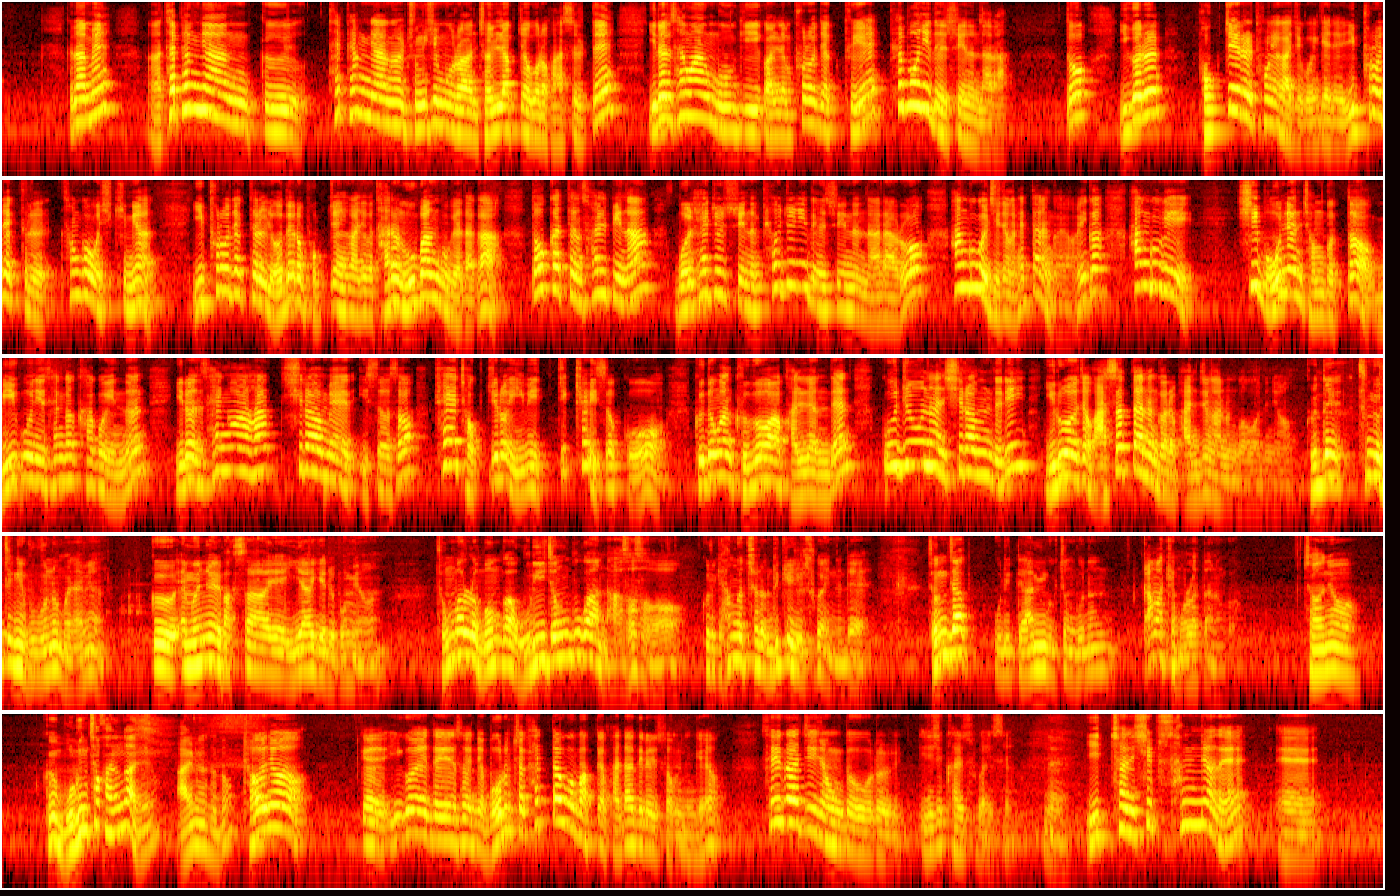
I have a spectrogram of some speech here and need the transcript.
그 다음에 어, 태평양 그 태평양을 중심으로 한 전략적으로 봤을 때 이런 생화학 무기 관련 프로젝트의 표본이 될 수 있는 나라. 또 이거를 복제를 통해 가지고 이게 이제 이 프로젝트를 성공을 시키면 이 프로젝트를 이대로 복제해 가지고 다른 우방국에다가 똑같은 설비나 뭘 해줄 수 있는 표준이 될 수 있는 나라로 한국을 지정을 했다는 거예요. 그러니까 한국이 15년 전부터 미군이 생각하고 있는 이런 생화학 실험에 있어서 최적지로 이미 찍혀 있었고 그동안 그거와 관련된 꾸준한 실험들이 이루어져 왔었다는 것을 반증하는 거거든요. 그런데 충격적인 부분은 뭐냐면 그 에마뉴엘 박사의 이야기를 보면 정말로 뭔가 우리 정부가 나서서 그렇게 한 것처럼 느껴질 수가 있는데 정작 우리 대한민국 정부는 까맣게 몰랐다는 거. 전혀 그 모른 척 하는 거 아니에요? 알면서도? 전혀 그러니까 이거에 대해서 이제 모른 척 했다고밖에 받아들일 수 없는 게요. 세 가지 정도를 인식할 수가 있어요. 네. 2013년에 에,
